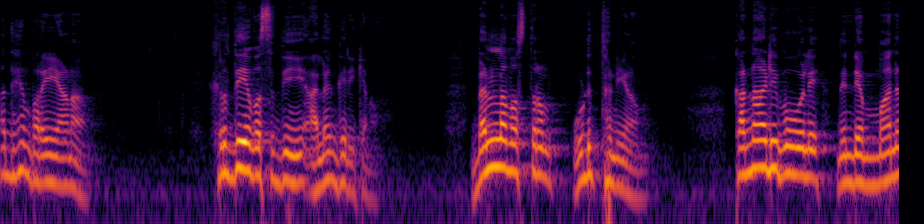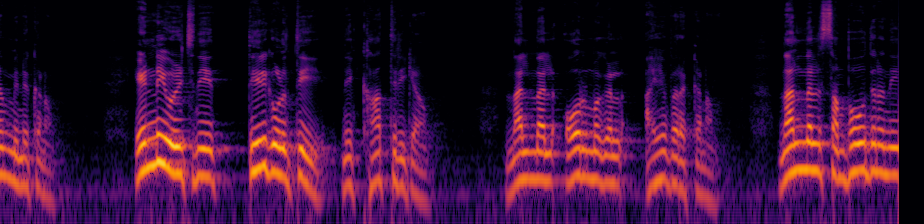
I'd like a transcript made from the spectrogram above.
അദ്ദേഹം പറയുകയാണ് ഹൃദയവസതി അലങ്കരിക്കണം വെള്ളവസ്ത്രം ഉടുത്തണിയണം കണ്ണാടി പോലെ നിന്റെ മനം മിനുക്കണം എണ്ണയൊഴിച്ച് നീ തിരികൊളുത്തി നീ കാത്തിരിക്കണം നല്ല നല്ല ഓർമ്മകൾ അയവിറക്കണം നല്ല നല്ല സംബോധന നീ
